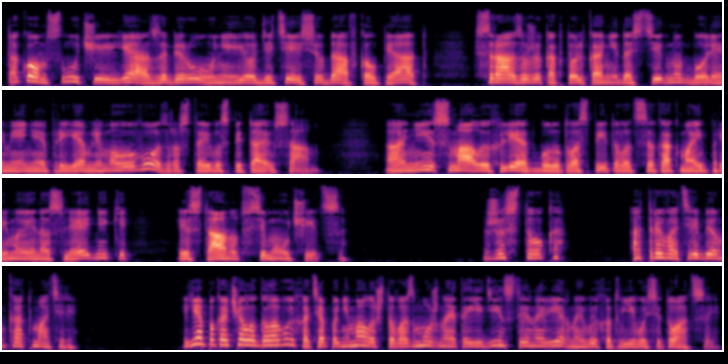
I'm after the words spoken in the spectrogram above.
в таком случае я заберу у нее детей сюда, в Колпиат, сразу же, как только они достигнут более-менее приемлемого возраста, и воспитаю сам. Они с малых лет будут воспитываться, как мои прямые наследники, и станут всему учиться». «Жестоко. Отрывать ребенка от матери. Я покачала головой, хотя понимала, что, возможно, это единственный верный выход в его ситуации.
